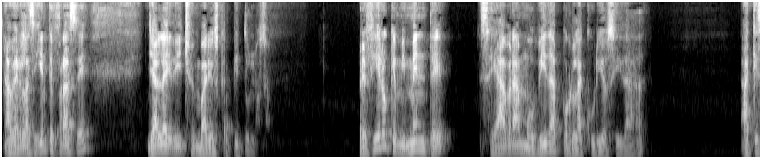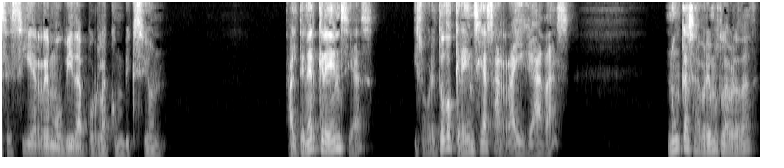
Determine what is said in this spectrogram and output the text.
A ver, la siguiente frase ya la he dicho en varios capítulos. Prefiero que mi mente se abra movida por la curiosidad a que se cierre movida por la convicción. Al tener creencias, y sobre todo creencias arraigadas, nunca sabremos la verdad.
